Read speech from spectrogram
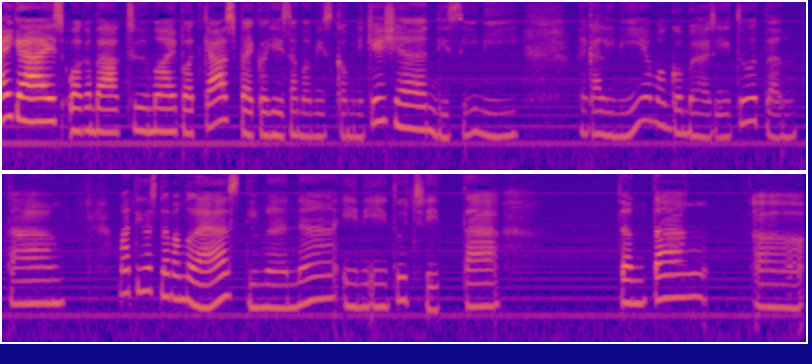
Hai guys, welcome back to my podcast. Baik lagi sama Miss Communication di sini. Nah, kali ini yang mau gue bahas itu tentang Matius 18 di mana ini itu cerita tentang uh,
